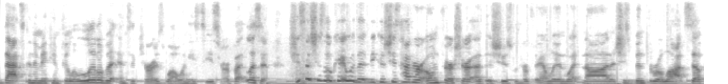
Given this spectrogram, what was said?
that's going to make him feel a little bit insecure as well when he sees her. But listen, she says she's okay with it because she's had her own fair share of issues with her family and whatnot, and she's been through a lot. So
